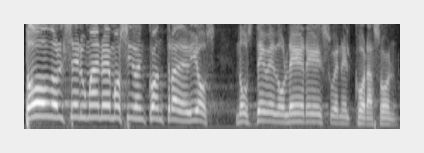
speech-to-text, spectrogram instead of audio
Todo el ser humano hemos ido en contra de Dios. Nos debe doler eso en el corazón.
